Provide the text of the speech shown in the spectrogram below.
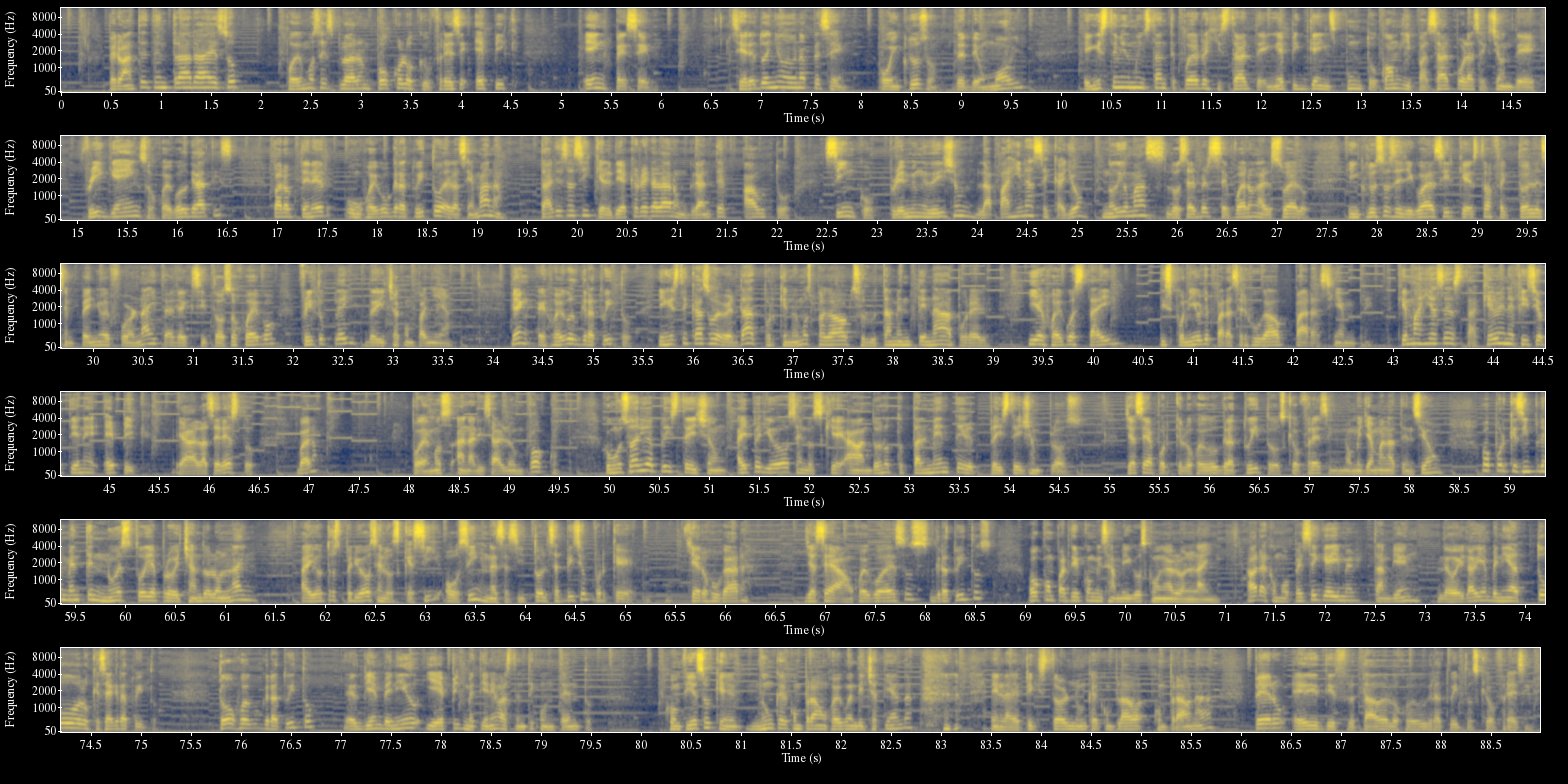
pero antes de entrar a eso podemos explorar un poco lo que ofrece Epic en PC. Si eres dueño de una PC o incluso desde un móvil, en este mismo instante puedes registrarte en epicgames.com y pasar por la sección de Free Games o juegos gratis para obtener un juego gratuito de la semana. Tal es así que el día que regalaron Grand Theft Auto 5 Premium Edition, la página se cayó, no dio más, los servers se fueron al suelo. Incluso se llegó a decir que esto afectó el desempeño de Fortnite, el exitoso juego free to play de dicha compañía. Bien, el juego es gratuito, y en este caso de verdad, porque no hemos pagado absolutamente nada por él, y el juego está ahí, disponible para ser jugado para siempre. ¿Qué magia es esta? ¿Qué beneficio obtiene Epic al hacer esto? Bueno, podemos analizarlo un poco. Como usuario de PlayStation, hay periodos en los que abandono totalmente el PlayStation Plus, ya sea porque los juegos gratuitos que ofrecen no me llaman la atención o porque simplemente no estoy aprovechando el online. Hay otros periodos en los que sí o sí necesito el servicio porque quiero jugar ya sea un juego de esos gratuitos o compartir con mis amigos con el online. Ahora como PC Gamer también le doy la bienvenida a todo lo que sea gratuito. Todo juego gratuito es bienvenido y Epic me tiene bastante contento. Confieso que nunca he comprado un juego en dicha tienda, en la Epic Store nunca he comprado, nada, pero he disfrutado de los juegos gratuitos que ofrecen.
